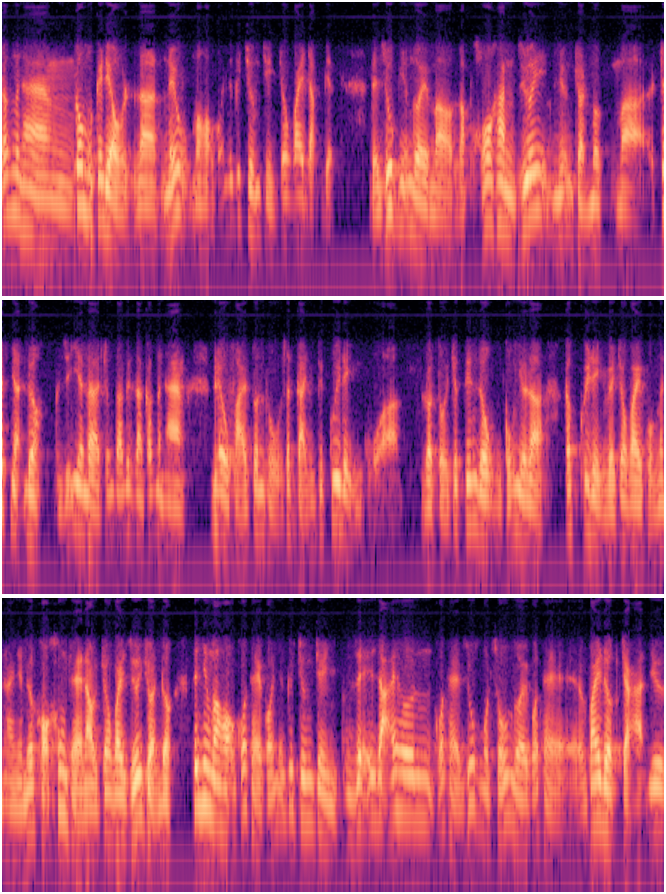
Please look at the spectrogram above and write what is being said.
Các ngân hàng có một cái điều là nếu mà họ có những cái chương trình cho vay đặc biệt để giúp những người mà gặp khó khăn dưới những chuẩn mực mà chấp nhận được. Dĩ nhiên là chúng ta biết rằng các ngân hàng đều phải tuân thủ tất cả những cái quy định của luật tổ chức tín dụng cũng như là các quy định về cho vay của ngân hàng nhà nước họ không thể nào cho vay dưới chuẩn được thế nhưng mà họ có thể có những cái chương trình dễ dãi hơn, có thể giúp một số người có thể vay được, chẳng hạn như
